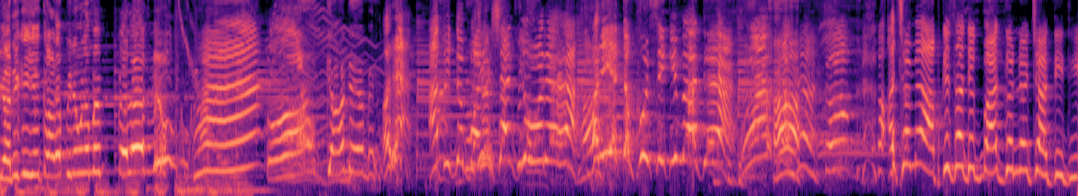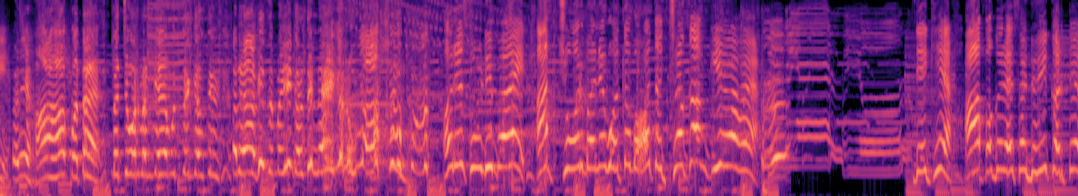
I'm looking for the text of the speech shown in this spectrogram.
यानी कि ये काढ़ा पीने वाला मैं पहला आदमी हूँ? हाँ? क्या अरे आप इतने परेशान क्यों हो रहे हैं? अरे ये तो खुशी की बात है। हाँ। तो अच्छा मैं आपके साथ एक बात करना चाहती थी। अरे हाँ हाँ पता है मैं चोर बन गया मुझसे गलती अरे आगे से मैं ये गलती नहीं करूँगा। अरे सोडी भाई आप चोर बने वो तो बहुत अच्छा काम किया है। देखिए आप अगर ऐसा नहीं करते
